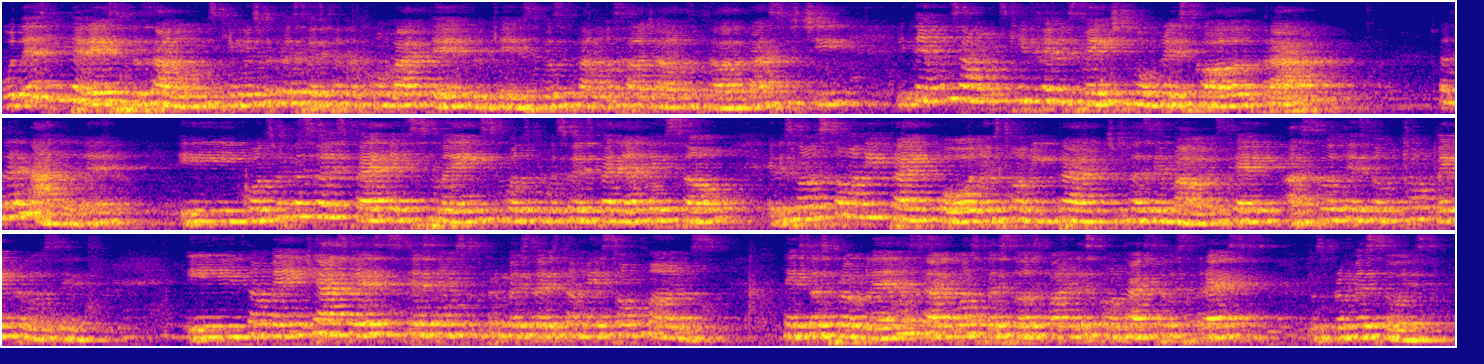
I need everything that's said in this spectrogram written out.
O desinteresse dos alunos, que muitos professores tentam combater, porque se você está numa sala de aula, você está para assistir, e tem muitos alunos que infelizmente vão para a escola para fazer nada, né? E quando os professores pedem silêncio, quando os professores pedem atenção, eles não estão ali para impor, não estão ali para te fazer mal, eles querem a sua atenção porque é um bem para você. E também que às vezes esquecemos que os professores também são humanos. Têm seus problemas e algumas pessoas podem descontar seu estresse nos professores.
